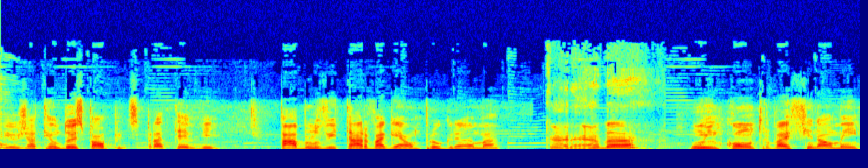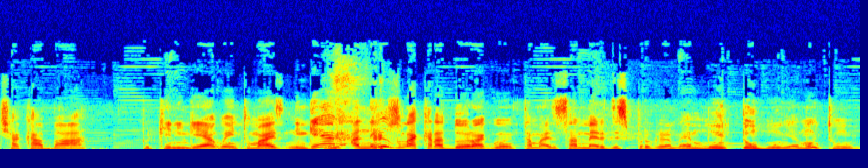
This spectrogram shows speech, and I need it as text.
Eu já tenho dois palpites pra TV. Pablo Vittar vai ganhar um programa. Caramba! O encontro vai finalmente acabar. Porque ninguém aguenta mais. Ninguém, nem os lacradores aguentam mais essa merda desse programa. É muito ruim, é muito ruim.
